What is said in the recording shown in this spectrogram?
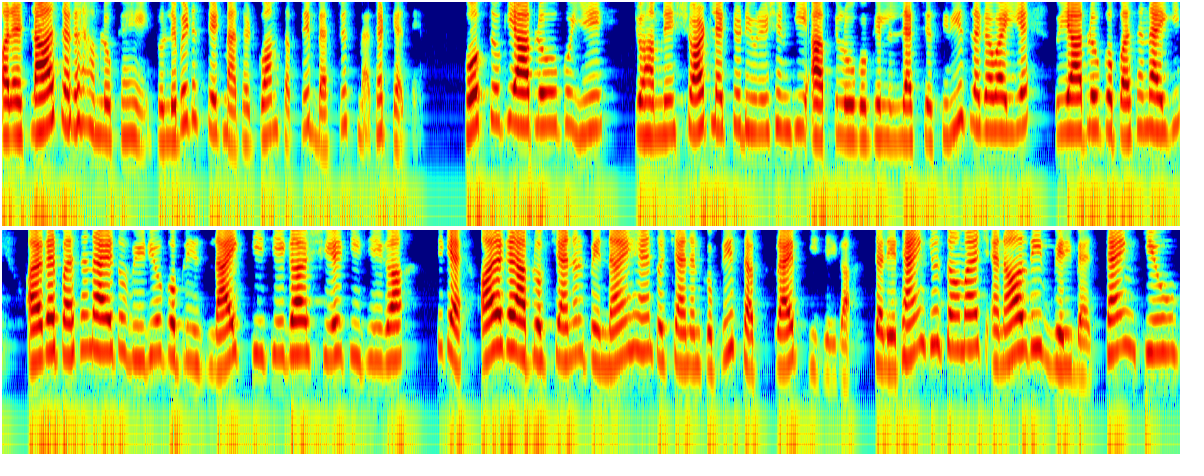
और एट लास्ट अगर हम लोग कहें तो लिमिट स्टेट मैथड को हम सबसे बेस्टेस्ट मेथड कहते हैं। होप तो कि आप लोगों को ये जो हमने शॉर्ट लेक्चर ड्यूरेशन की आपके लोगों के लिए लेक्चर सीरीज़ लगवाई है तो ये आप लोगों को पसंद आएगी। और अगर पसंद आए तो वीडियो को प्लीज़ लाइक कीजिएगा शेयर कीजिएगा, ठीक है? और अगर आप लोग चैनल पे नए हैं तो चैनल को प्लीज़ सब्सक्राइब कीजिएगा। चलिए thank you so much and all the very best thank you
